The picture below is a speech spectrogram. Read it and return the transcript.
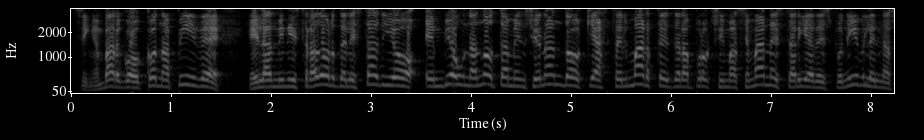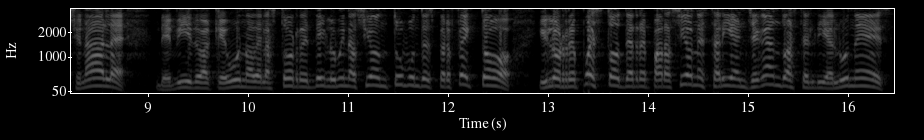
Sin embargo, Conapide, el administrador del estadio, envió una nota mencionando que hasta el martes de la próxima semana estaría disponible el Nacional debido a que una de las torres de iluminación tuvo un desperfecto y los repuestos de reparación estarían llegando hasta el día lunes,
